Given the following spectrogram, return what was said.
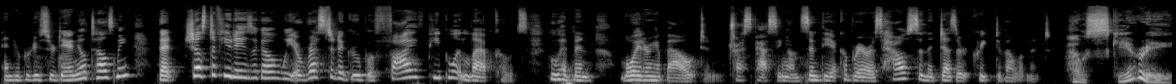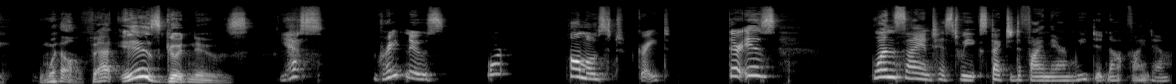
And your producer Daniel tells me that just a few days ago we arrested a group of five people in lab coats who had been loitering about and trespassing on Cynthia Cabrera's house in the Desert Creek development. How scary. Well, that is good news. Yes, great news. Or almost great. There is one scientist we expected to find there, and we did not find him.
